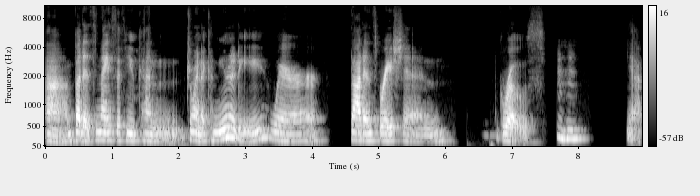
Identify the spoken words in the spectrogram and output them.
Um, but it's nice if you can join a community where that inspiration grows Mhm. yeah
